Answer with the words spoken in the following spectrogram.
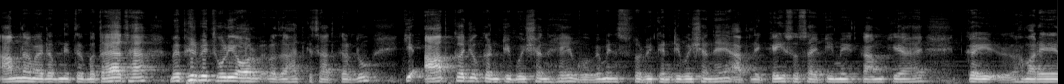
आमना मैडम ने तो बताया था। मैं फिर भी थोड़ी और वजाहत के साथ कर दूँ कि आपका जो कंट्रीब्यूशन है, वो वेमेंस पर भी कंट्रीब्यूशन है। आपने कई सोसाइटी में काम किया है। कई हमारे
